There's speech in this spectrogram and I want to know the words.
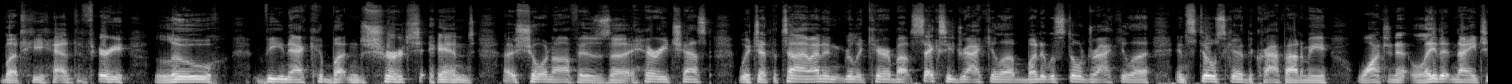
but he had the very low v-neck buttoned shirt and uh, showing off his uh, hairy chest which at the time i didn't really care about sexy dracula but it was still dracula and still scared the crap out of me watching it late at night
